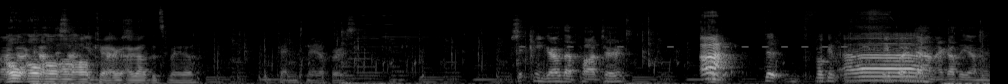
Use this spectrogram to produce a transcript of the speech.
I Oh, oh, oh, this oh, onion okay. first. I, I got the tomato. Pen tomato first. Shit, Can you grab that pot turd? Ah! The fucking Okay, put it ah! down. I got the onion.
